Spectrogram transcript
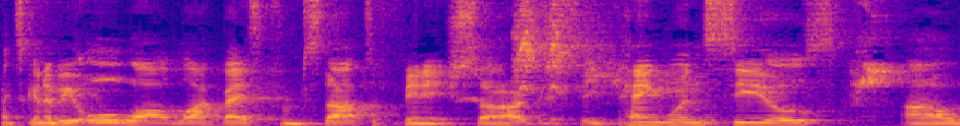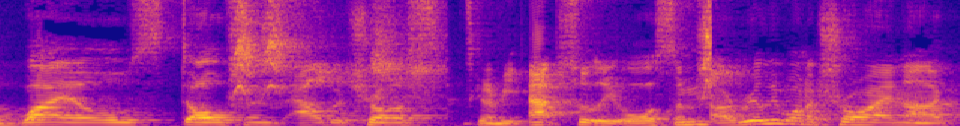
It's going to be all wildlife based from start to finish. So I'm hoping to see penguins, seals, uh, whales, dolphins, albatross. It's going to be absolutely awesome. I really want to try and uh,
